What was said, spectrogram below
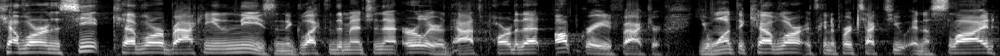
Kevlar in the seat, Kevlar backing in the knees. I neglected to mention that earlier. That's part of that upgrade factor. You want the Kevlar, it's gonna protect you in a slide.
